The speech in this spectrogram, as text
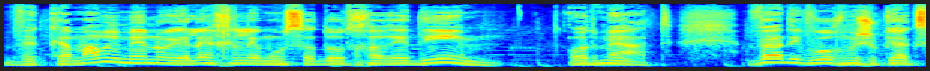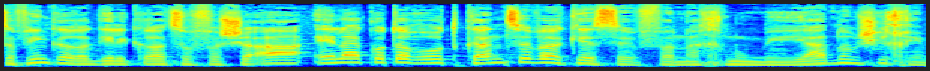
וכמה ממנו ילך למוסדות חרדיים. עוד מעט. והדיווח משוקי הכספים כרגיל לקראת סוף השעה, אלה הכותרות, כאן צבע הכסף. אנחנו מיד ממשיכים.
